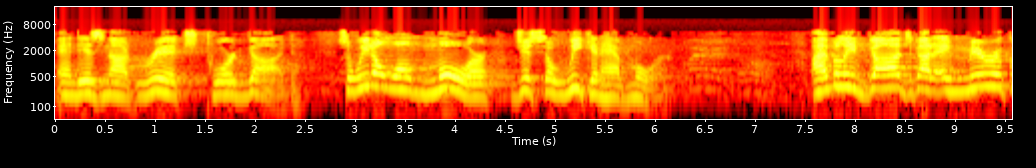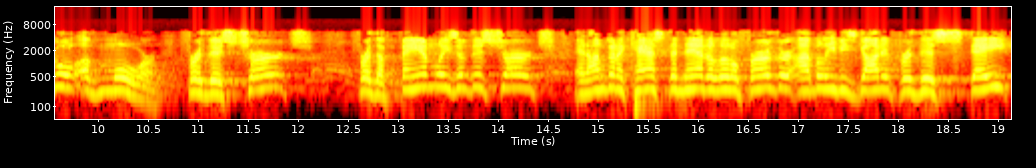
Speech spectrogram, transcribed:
and is not rich toward God. So we don't want more just so we can have more. I believe God's got a miracle of more for this church, for the families of this church, and I'm going to cast the net a little further. I believe He's got it for this state,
